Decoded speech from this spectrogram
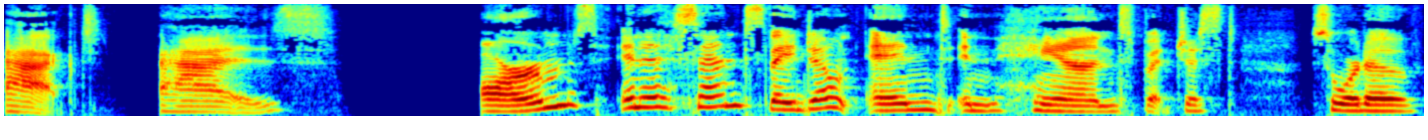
act as arms in a sense. They don't end in hands, but just sort of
